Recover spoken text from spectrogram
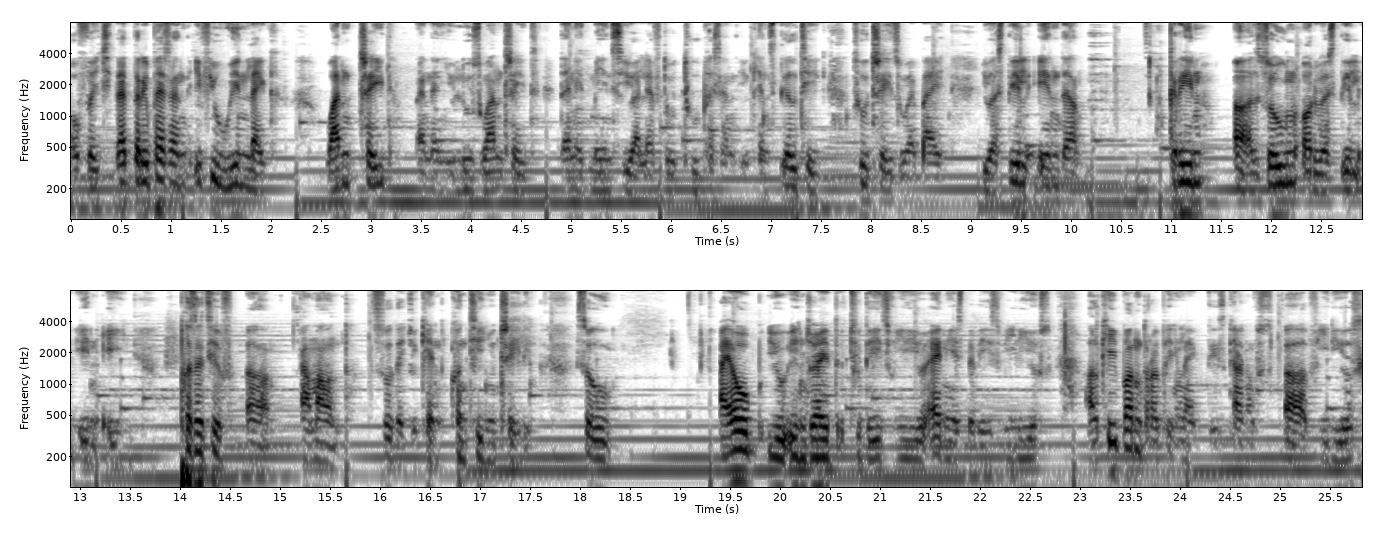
of which that 3% if you win like one trade and then you lose one trade then it means you are left with 2% you can still take two trades whereby you are still in the green uh, zone or you are still in a positive uh, amount so that you can continue trading. So I hope you enjoyed today's video and yesterday's videos. I'll keep on dropping like these kind of uh, videos.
